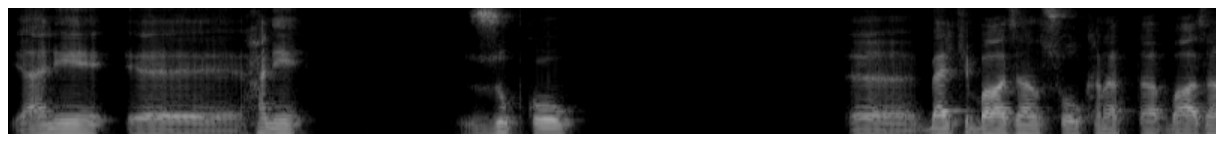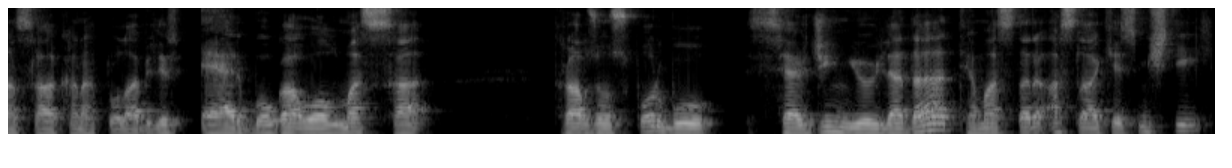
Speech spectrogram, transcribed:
Yani e, hani Zubkov ee, belki bazen sol kanatta, bazen sağ kanatta olabilir. Eğer Boga olmazsa Trabzonspor bu Serginho'yla da temasları asla kesmiş değil.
